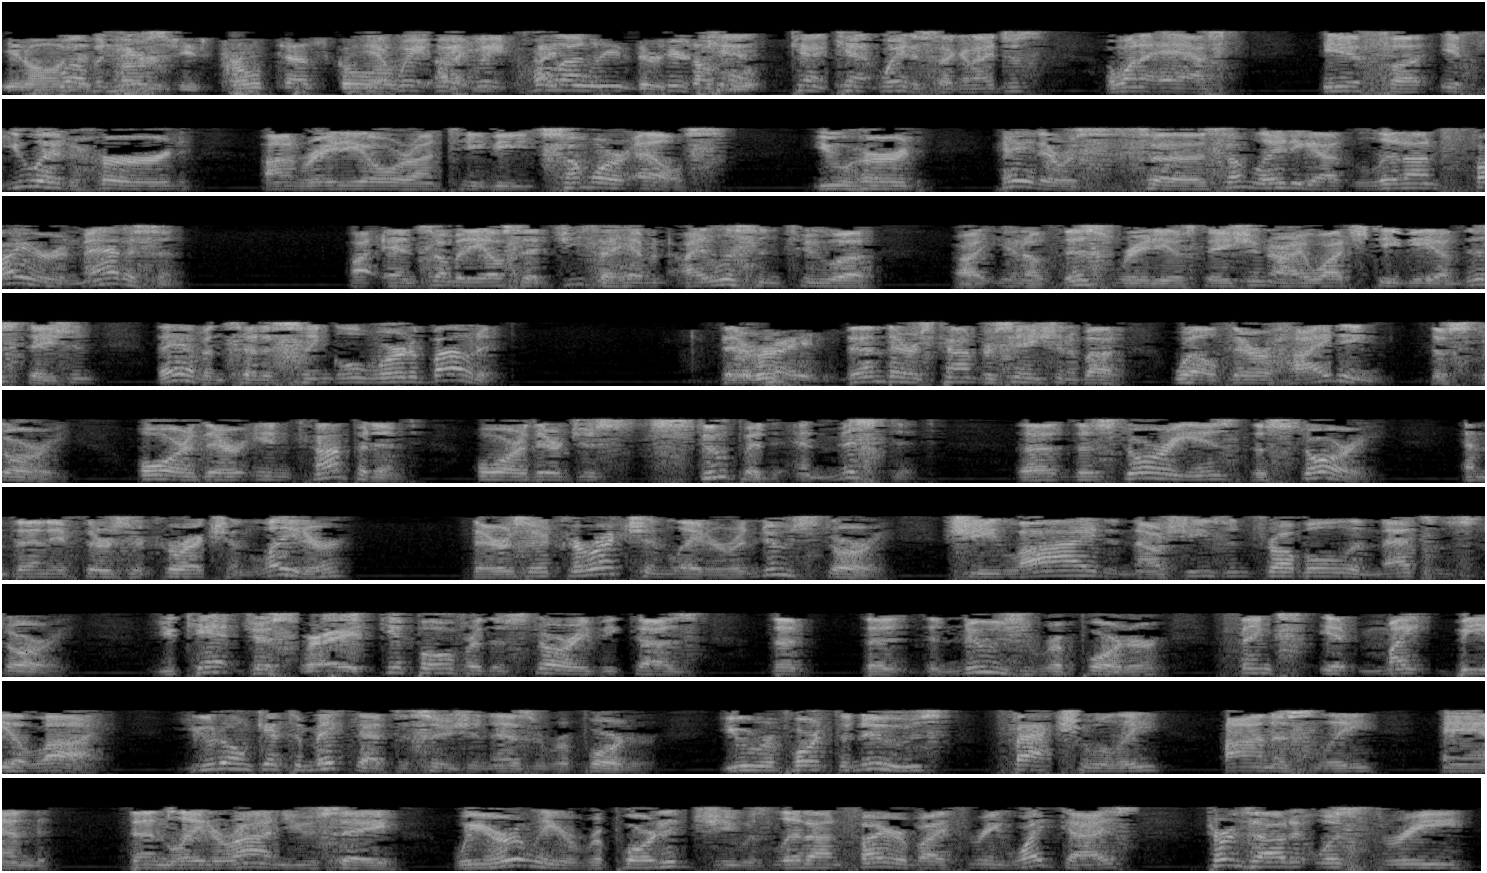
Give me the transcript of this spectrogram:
You know, Well, but as here's- these protests go, Yeah, wait, wait, wait. Hold I on. believe there's Here, something. Kent, Kent, Kent, wait a second. I just I want to ask if uh, if you had heard on radio or on TV somewhere else, you heard, hey, there was uh, some lady got lit on fire in Madison, uh, and somebody else said, geez, I haven't. I listened to uh, uh, you know this radio station or I watched TV on this station. They haven't said a single word about it. There, Right. Then there's conversation about, well, they're hiding the story, or they're incompetent, or they're just stupid and missed it. The the story is the story, and then if there's a correction later, there's a correction later, a new story. She lied, and now she's in trouble, and that's the story. You can't just Right. skip over the story because the, the the news reporter thinks it might be a lie. You don't get to make that decision as a reporter. You report the news factually, honestly, and then later on you say, we earlier reported she was lit on fire by three white guys. Turns out it was three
